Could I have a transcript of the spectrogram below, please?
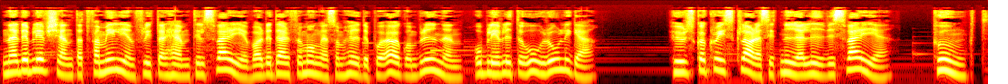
När det blev känt att familjen flyttar hem till Sverige var det därför många som höjde på ögonbrynen och blev lite oroliga. Hur ska Chris klara sitt nya liv i Sverige? Punkt.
